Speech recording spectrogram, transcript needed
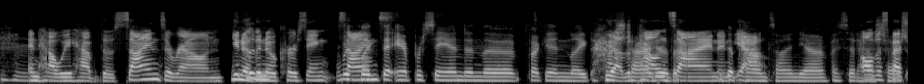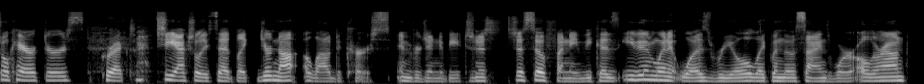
mm-hmm. and how we have those signs around, you know, The- the no cursing with like the ampersand and the fucking like yeah, the pound the, sign and the yeah, pound sign. Yeah, I said all the special characters. Correct. she actually said like you're not allowed to curse in Virginia Beach and it's just so funny because even when it was real like when those signs were all around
